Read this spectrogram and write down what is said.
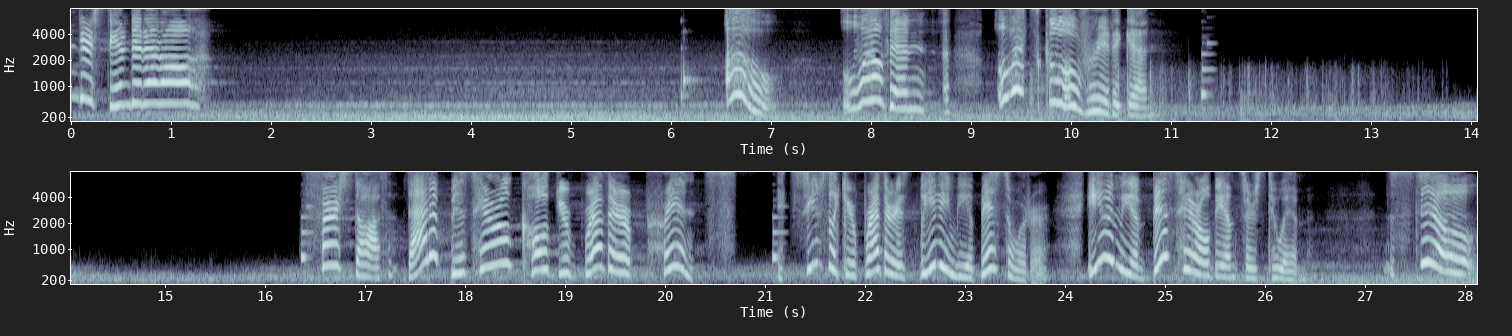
understand it at all? Oh, well then, uh, let's go over it again. First off, that Abyss Herald called your brother Prince. It seems like your brother is leading the Abyss Order. Even the Abyss Herald answers to him. Still,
